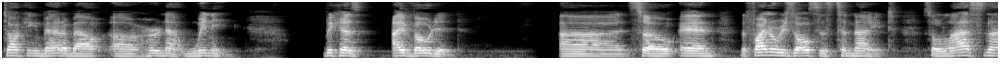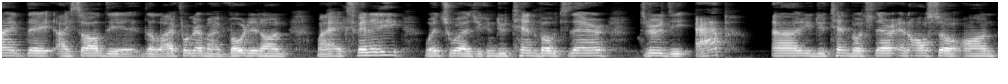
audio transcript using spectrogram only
talking bad about uh, her not winning, because I voted. Uh, so and the final results is tonight. So last night they I saw the the live program. I voted on my Xfinity, which was you can do ten votes there through the app uh, you do 10 votes there, and also on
